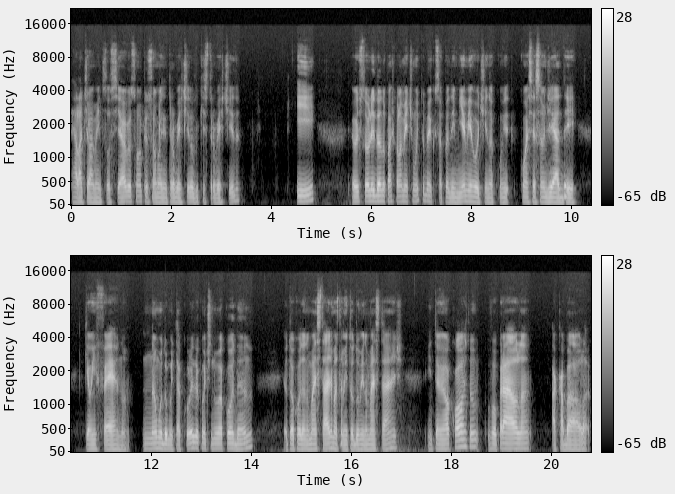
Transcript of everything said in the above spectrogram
relativamente sociável, eu sou uma pessoa mais introvertida do que extrovertida. E eu estou lidando particularmente muito bem com essa pandemia. Minha rotina, com, com exceção de EAD, que é o inferno, não mudou muita coisa. Eu continuo acordando. Eu estou acordando mais tarde, mas também estou dormindo mais tarde. Então eu acordo, vou para aula, acaba a aula,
